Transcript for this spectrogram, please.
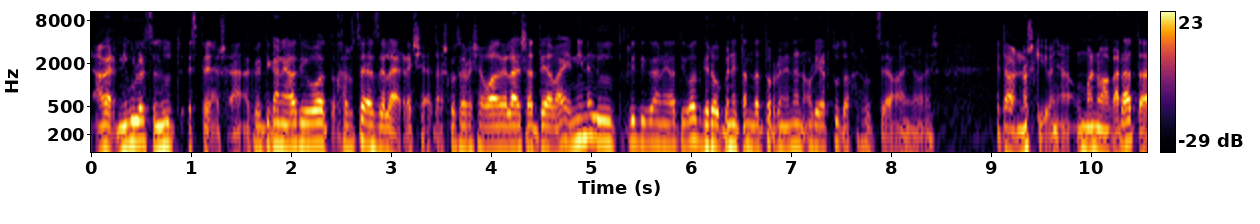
a ber, nik ulertzen dut, ez da, osea, kritika negatibo bat jasotzea ez dela erresa, eta askoz erresagoa dela esatea, bai, ni nahi dut kritika negatibo bat, gero benetan datorrenean hori hartuta jasotzea baino, ez? Eta noski, baina humanoa gara, eta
